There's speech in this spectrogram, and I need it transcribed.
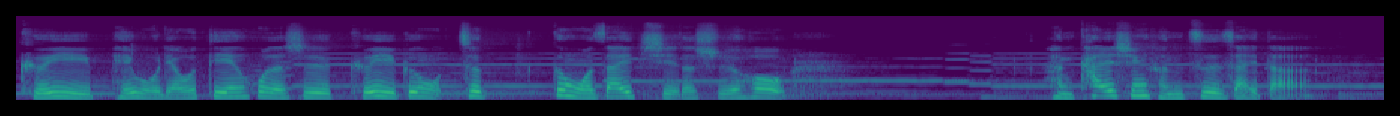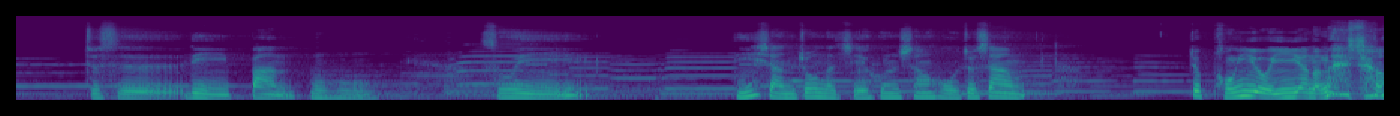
可以陪我聊天，或者是可以跟我这跟我在一起的时候很开心、很自在的，就是另一半。嗯哼，所以理想中的结婚生活就像。就朋友一样的那种，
